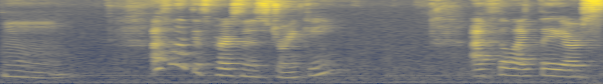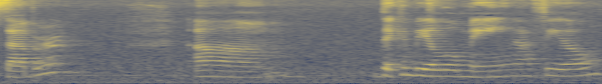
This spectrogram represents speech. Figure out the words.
Hmm. I feel like this person is drinking. I feel like they are stubborn. Um, they can be a little mean, I feel.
